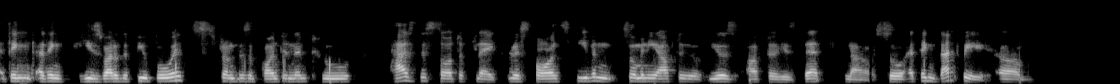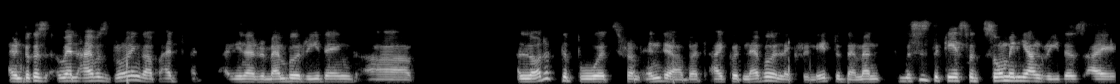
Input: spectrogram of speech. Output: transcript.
I think I think he's one of the few poets from the subcontinent who has this sort of like response, even so many after years after his death now. So I think that way, um, I mean, because when I was growing up, I, I mean, I remember reading uh, a lot of the poets from India, but I could never like relate to them. And this is the case with so many young readers. I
